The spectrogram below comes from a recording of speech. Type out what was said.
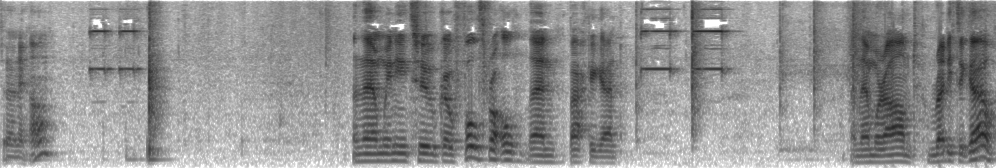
turn it on, and then we need to go full throttle, then back again. And then we're armed, ready to go.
